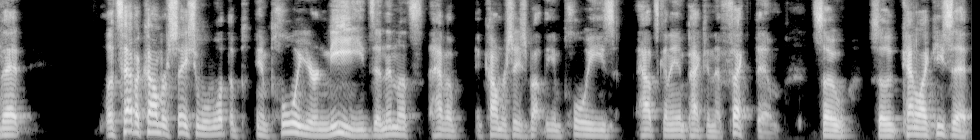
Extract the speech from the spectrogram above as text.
that let's have a conversation with what the employer needs, and then let's have a, a conversation about the employees, how it's going to impact and affect them. So so kind of like he said,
